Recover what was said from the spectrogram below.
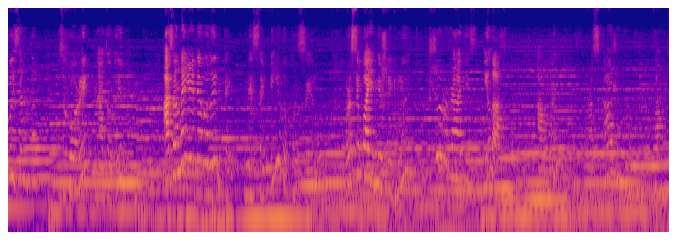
писанка з гори на долину, а за нею йде Великдень, несе білу корзину, розсипає між людьми щиру радість і ласку. А ми розкажемо вам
